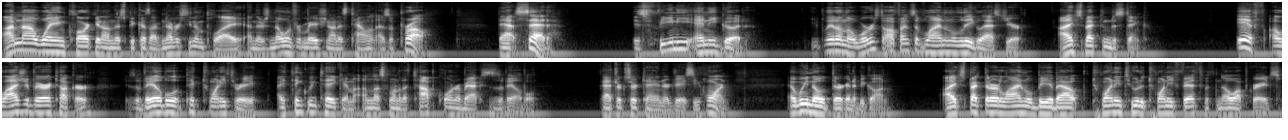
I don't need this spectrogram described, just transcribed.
I'm not weighing Clark in on this because I've never seen him play, and there's no information on his talent as a pro. That said, is Feeney any good? He played on the worst offensive line in the league last year. I expect him to stink. If Elijah Vera Tucker is available at pick 23, I think we take him unless one of the top cornerbacks is available Patrick Surtain or Jaycee Horn. And we know they're going to be gone. I expect that our line will be about 22 to 25th with no upgrades.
